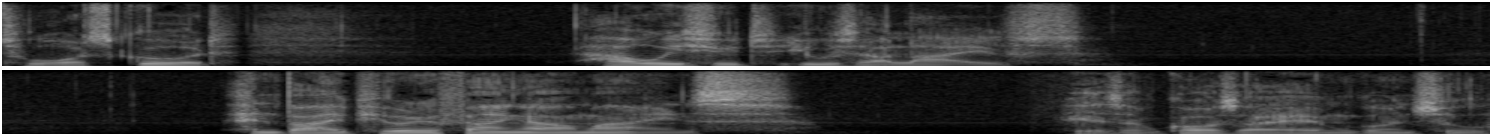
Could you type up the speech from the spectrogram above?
towards good, how we should use our lives. And by purifying our minds, yes, of course, I am going to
